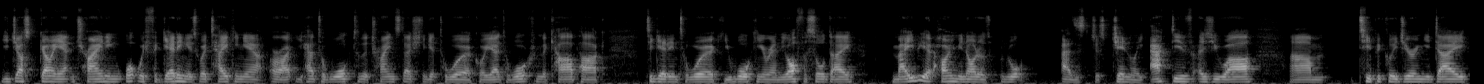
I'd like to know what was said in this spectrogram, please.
you're just going out and training. What we're forgetting is we're taking out, all right, you had to walk to the train station to get to work, or you had to walk from the car park to get into work. You're walking around the office all day. Maybe at home you're not as, as just generally active as you are. Um, typically during your day.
